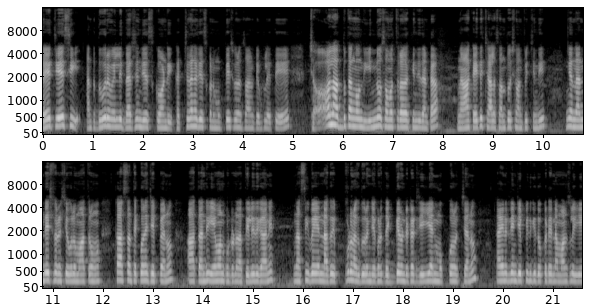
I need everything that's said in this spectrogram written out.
దయచేసి అంత దూరం వెళ్ళి దర్శనం చేసుకోండి. ఖచ్చితంగా చేసుకోండి. ముక్తేశ్వర స్వామి టెంపుల్ అయితే చాలా అద్భుతంగా ఉంది. ఎన్నో సంవత్సరాల కిందిదంట. నాకైతే చాలా సంతోషం అనిపించింది. ఇంకా నందేశ్వరం శివులు మాత్రం కాస్తంత ఎక్కువనే చెప్పాను. ఆ తండ్రి ఏమనుకుంటున్నా నాకు తెలియదు కానీ నా శివయ్య నాకు ఎప్పుడు నాకు దూరం చేయకుండా దగ్గర ఉండేటట్టు చెయ్యి అని మొక్కొని వచ్చాను. ఆయనకు నేను చెప్పింది ఇది ఒక్కటే నా మనసులో ఏ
